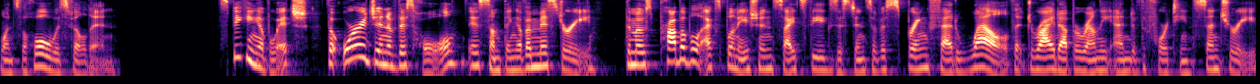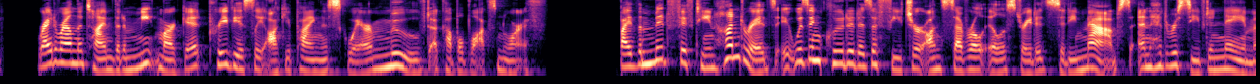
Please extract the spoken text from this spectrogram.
once the hole was filled in. Speaking of which, the origin of this hole is something of a mystery. The most probable explanation cites the existence of a spring fed well that dried up around the end of the 14th century, right around the time that a meat market previously occupying the square moved a couple blocks north. By the mid 1500s, it was included as a feature on several illustrated city maps and had received a name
